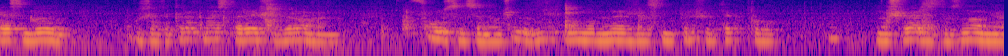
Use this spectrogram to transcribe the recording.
Jaz sem bil že takrat najstarejši zraven. Ful sem se naučil od njih, no moram reči, da sem prišel tek po na šverc do znanja,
